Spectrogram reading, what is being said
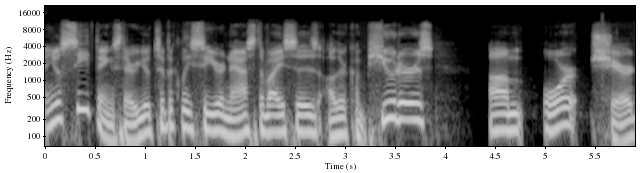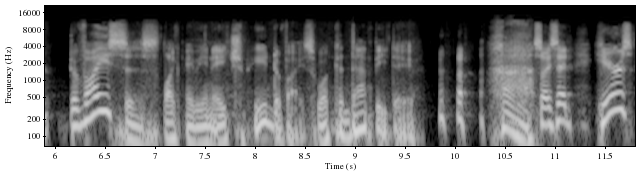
And you'll see things there. You'll typically see your NAS devices, other computers, um, or shared devices, like maybe an HP device. What could that be, Dave? so I said, here's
